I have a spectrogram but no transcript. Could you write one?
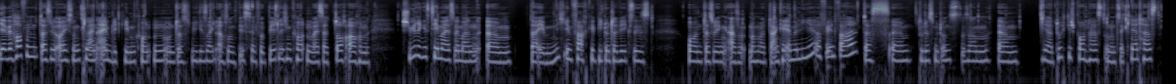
Ja, wir hoffen, dass wir euch so einen kleinen Einblick geben konnten und das, wie gesagt, auch so ein bisschen verbildlichen konnten, weil es halt doch auch ein schwieriges Thema ist, wenn man ähm, da eben nicht im Fachgebiet unterwegs ist. Und deswegen, also nochmal danke, Emily, auf jeden Fall, dass ähm, du das mit uns zusammen ähm, ja, durchgesprochen hast und uns erklärt hast.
